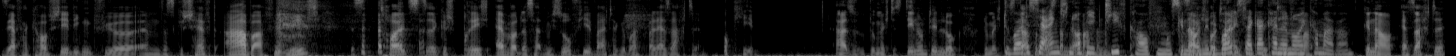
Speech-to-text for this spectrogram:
sehr verkaufsschädigend für ähm, das Geschäft, aber für mich das tollste Gespräch ever. Das hat mich so viel weitergebracht, weil er sagte, okay, also du möchtest den und den Look, du Du möchtest wolltest das ja das eigentlich ein damit machen. Objektiv kaufen, musst Genau, du ich sagen. ne? wollte Du wolltest ja gar keine Objektiv neue machen. Kamera. Genau, er sagte,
